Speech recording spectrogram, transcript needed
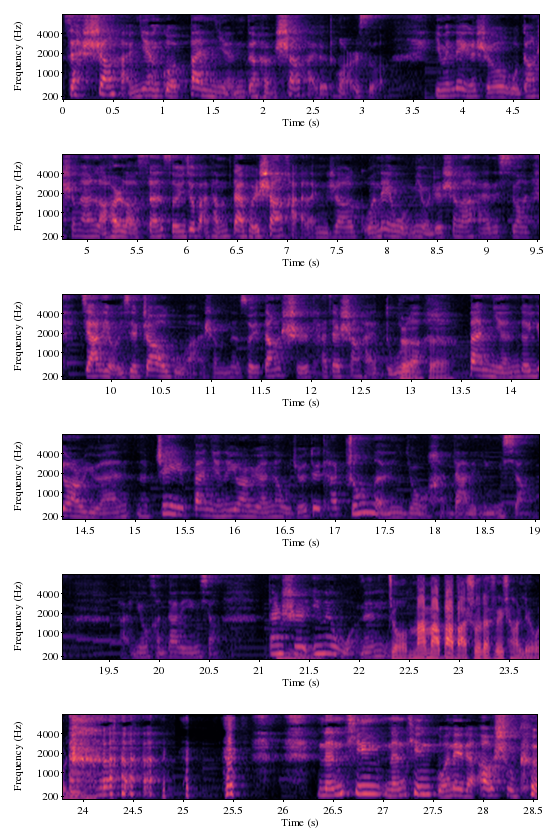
在上海念过半年的上海的托儿所，因为那个时候我刚生完老二、老三，所以就把他们带回上海了。你知道，国内我们有这生完孩子，希望家里有一些照顾啊什么的，所以当时他在上海读了半年的幼儿园。那这半年的幼儿园呢，我觉得对他中文有很大的影响啊，有很大的影响。但是因为我们就妈妈、爸爸说的非常流利。能听能听国内的奥数课，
